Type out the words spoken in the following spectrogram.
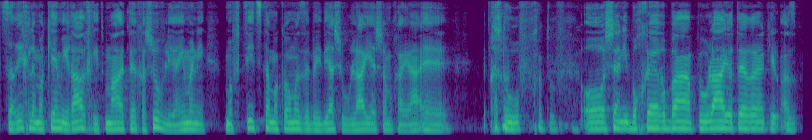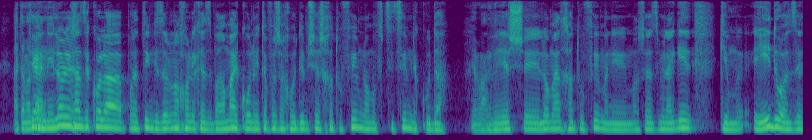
צריך למקם היררכית מה יותר חשוב לי, האם אני מפציץ את המקום הזה בידיעה שאולי יש שם חיה, אה, חטוף, חטוף. או שאני בוחר בפעולה היותר, אה, כאילו, אז אתה מבין? תראה, אני לא נכנס לכל הפרטים, כי זה לא נכון להיכנס. ברמה העקרונית, איפה שאנחנו יודעים שיש חטופים, לא מפציצים, נקודה. הבנתי. ויש אה, לא מעט חטופים, אני מרשה לעצמי להגיד, כי הם העידו על זה,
